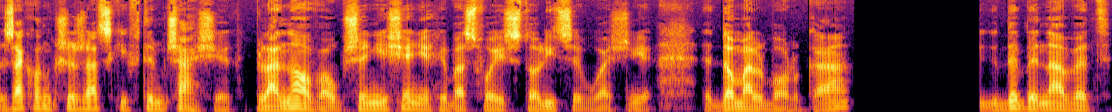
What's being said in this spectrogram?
Zakon Krzyżacki w tym czasie planował przeniesienie chyba swojej stolicy właśnie do Malborka. Gdyby nawet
